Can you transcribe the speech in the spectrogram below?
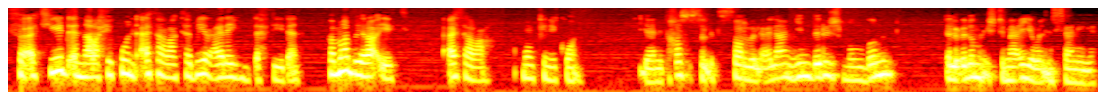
فأكيد إنه راح يكون أثره كبير عليهم تحديدا، فما برأيك أثره ممكن يكون؟ يعني تخصص الاتصال والإعلام يندرج من ضمن العلوم الاجتماعية والإنسانية.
